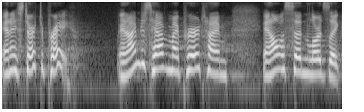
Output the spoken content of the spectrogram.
and I start to pray. And I'm just having my prayer time, and all of a sudden, Lord's like,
